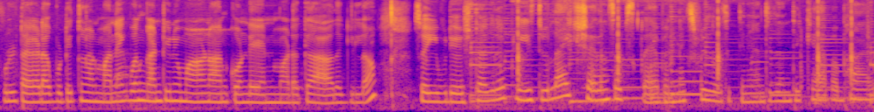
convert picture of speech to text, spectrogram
ಫುಲ್ ಟಯರ್ಡ್ ಆಗಿಬಿಟ್ಟಿತ್ತು. ನಾನು ಮನೆಗೆ ಬಂದು ಕಂಟಿನ್ಯೂ ಮಾಡೋಣ ಅಂದ್ಕೊಂಡೆ ಎಂಡ್ ಮಾಡೋಕ್ಕೆ ಆದಾಗಿಲ್ಲ. ಸೊ ಈ ವಿಡಿಯೋ ಇಷ್ಟ ಆಗಿದ್ರೆ please do like share and subscribe next video ಸಿಗ್ತೀನಿ. ಅಂತಿದಂತೆ ಕ್ಯಾಬ್ ಬಾಯ್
